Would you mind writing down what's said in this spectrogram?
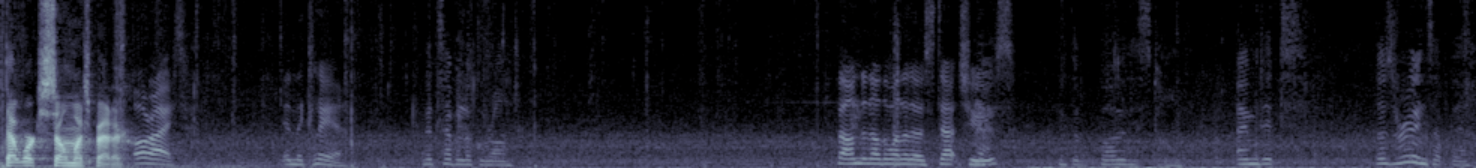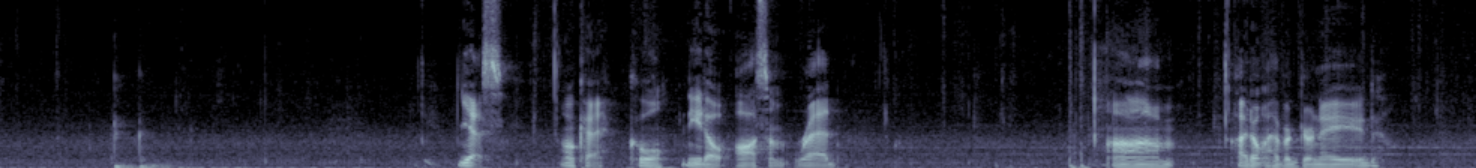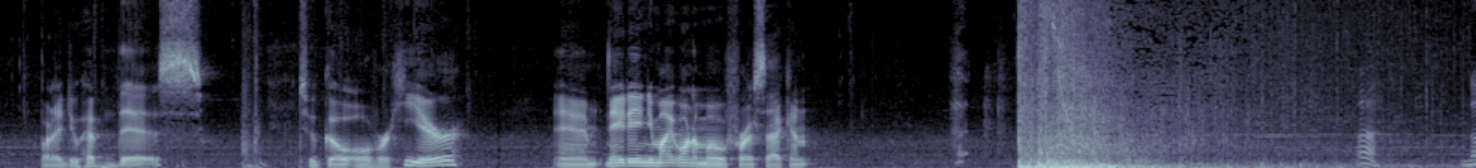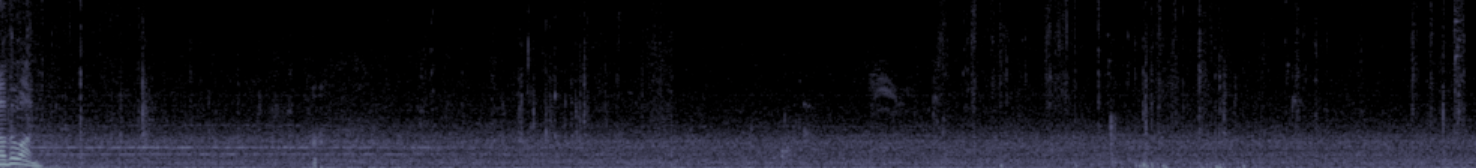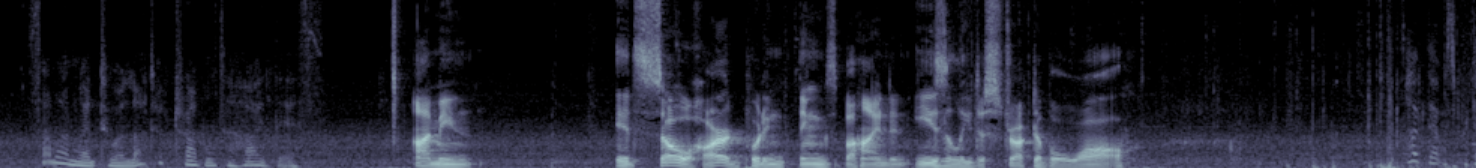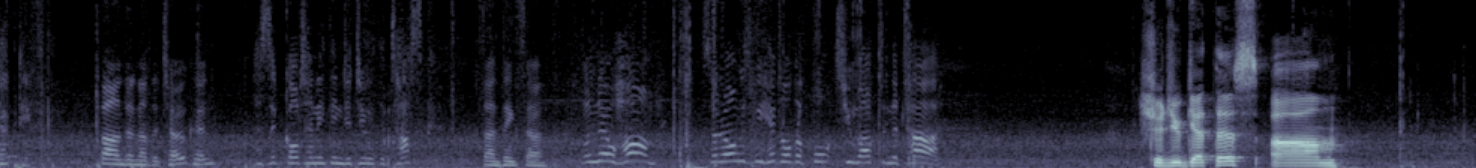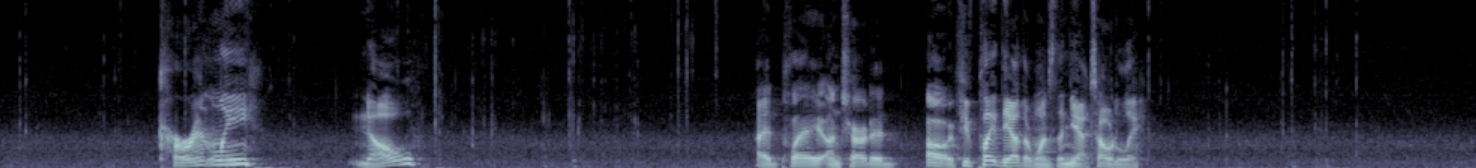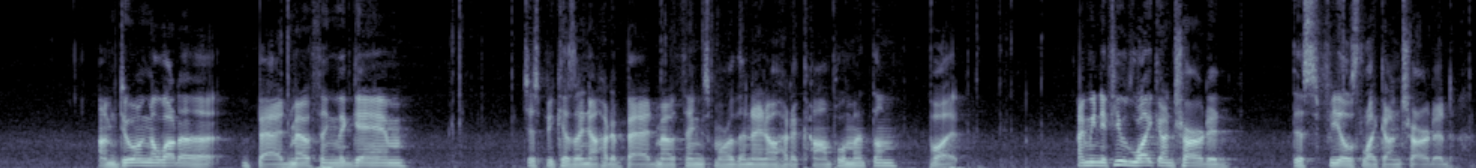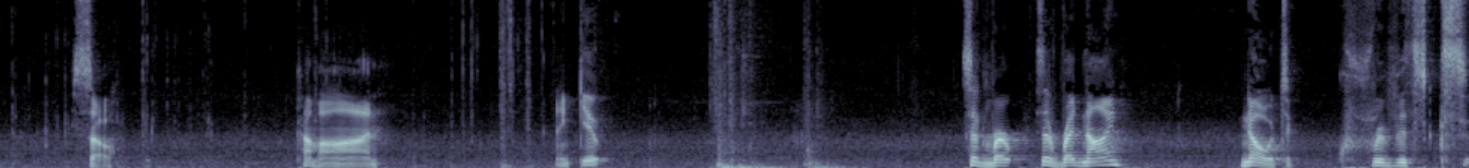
That worked so much better. All right. In the clear. let's have a look around. Found another one of those statues. With a bow this time. Aimed at those ruins up there. Yes. Okay, cool. Neato. Awesome. Rad. Um, I don't have a grenade, but I do have this to go over here. And Nadine, you might want to move for a second. Ah, another one. Someone went to a lot of trouble to hide this. I mean, it's so hard putting things behind an easily destructible wall. Hope that was productive. Found another token. Has it got anything to do with the tusk? Don't think so. Well, no harm. So long as we hit all the forts you marked in the tower. Should you get this? Um, currently, no. I'd play Uncharted. Oh, if you've played the other ones, then yeah, totally. I'm doing a lot of bad mouthing the game just because I know how to badmouth things more than I know how to compliment them. But, I mean, if you like Uncharted, this feels like Uncharted. So, come on. Thank you. Said, re- said red 9? No, it's a Krivisk.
